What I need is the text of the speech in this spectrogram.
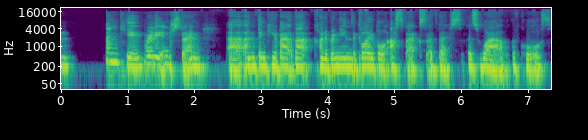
Mm. Thank you. Really interesting. Uh, and thinking about that, kind of bringing in the global aspects of this as well, of course.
